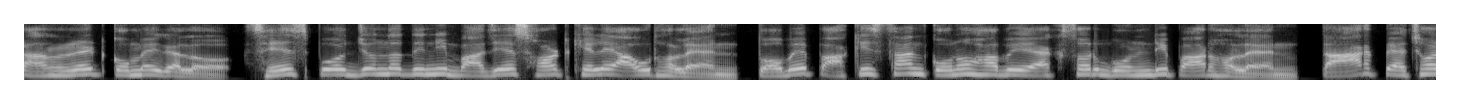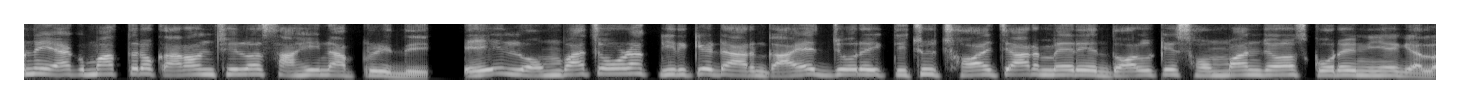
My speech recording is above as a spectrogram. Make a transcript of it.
রান রেট কমে গেল। শেষ পর্যন্ত তিনি বাজে শট খেলে আউট হলেন। তবে পাকিস্তান কোনোভাবে একশোর গন্ডি পার হলেন। তার পেছনে একমাত্র কারণ ছিল শাহিন আফ্রিদি। এই লম্বা চওড়া ক্রিকেটার গায়ের জোরে কিছু ছয় চার মেরে দলকে সম্মানজনক করে নিয়ে গেল।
